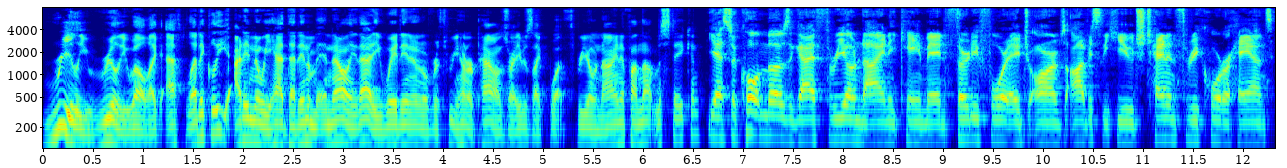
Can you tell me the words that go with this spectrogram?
really, really well. Like athletically, I didn't know he had that in him. And not only that, he weighed in at over 300 pounds, right? He was like, what, 309, if I'm not mistaken? Yeah, so Colton Miller's a guy, 309. He came in, 34 inch arms, obviously huge, 10 and three quarter hands.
